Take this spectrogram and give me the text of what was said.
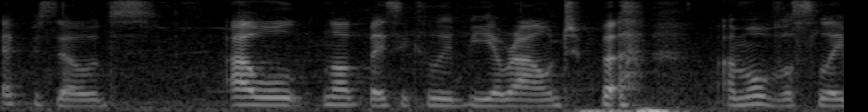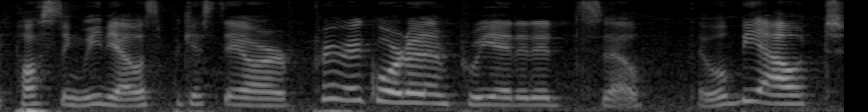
episodes, I will not basically be around, but I'm obviously posting videos because they are pre-recorded and pre-edited, so they will be out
